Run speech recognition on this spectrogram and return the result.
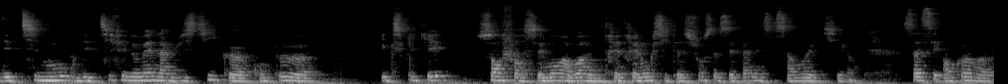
des petits mots ou des petits phénomènes linguistiques qu'on peut expliquer sans forcément avoir une très très longue citation, ça c'est pas nécessairement utile. Ça, c'est encore euh,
